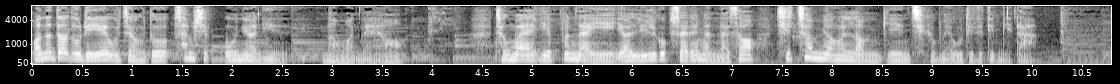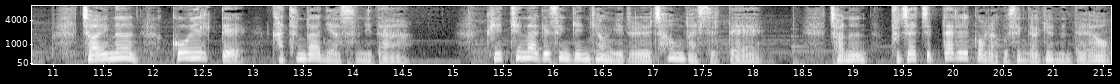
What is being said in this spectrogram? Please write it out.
어느덧 우리의 우정도 35년이 넘었네요. 정말 예쁜 나이 17살에 만나서 지천명을 넘긴 지금의 우리들입니다. 저희는 고1 때 같은 반이었습니다. 귀티나게 생긴 경희를 처음 봤을 때 저는 부잣집 딸일 거라고 생각했는데요.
